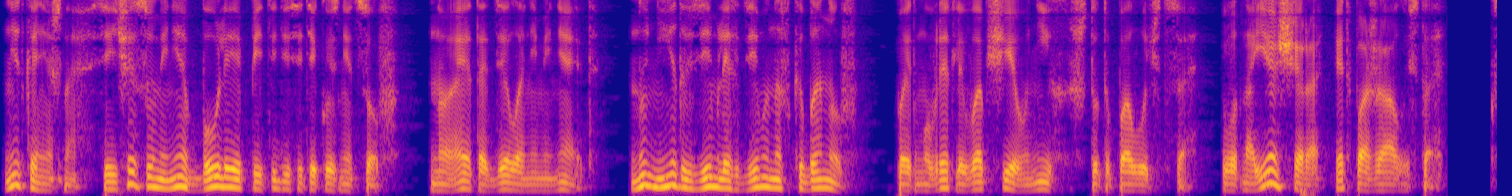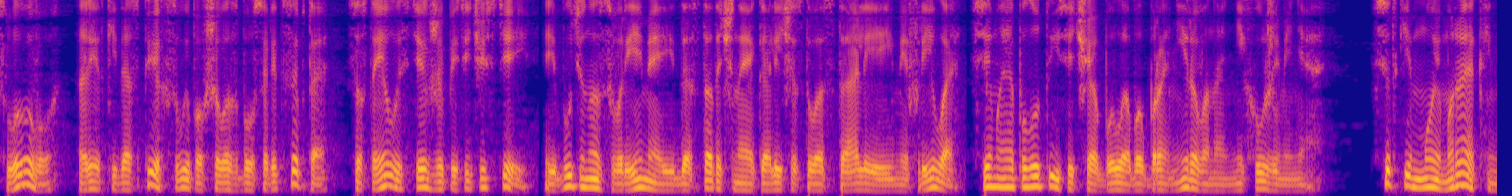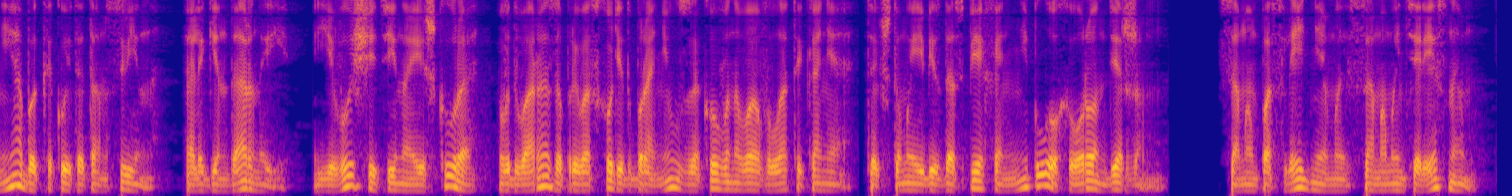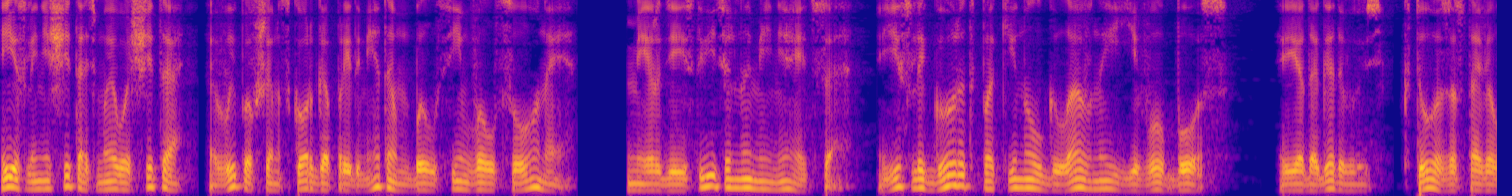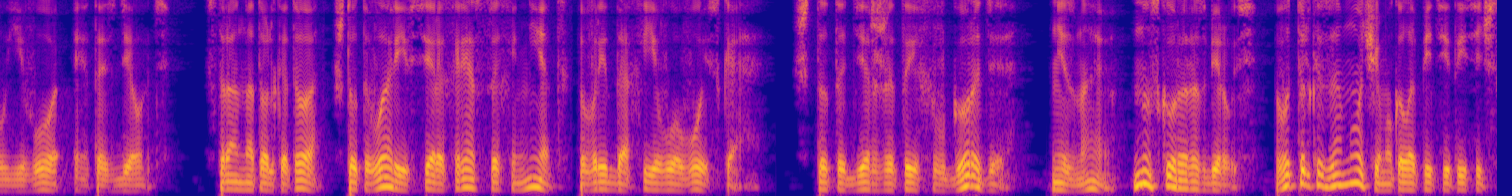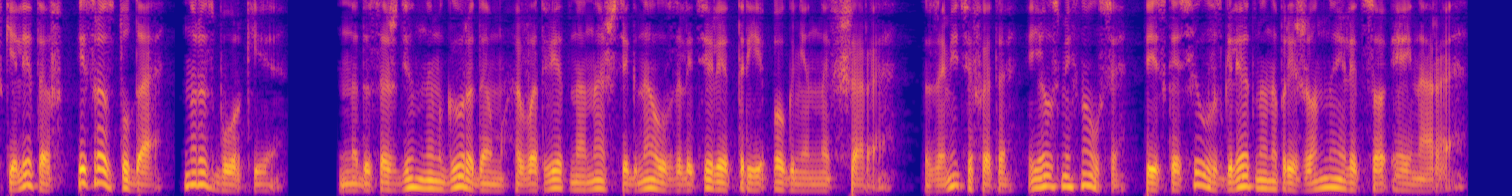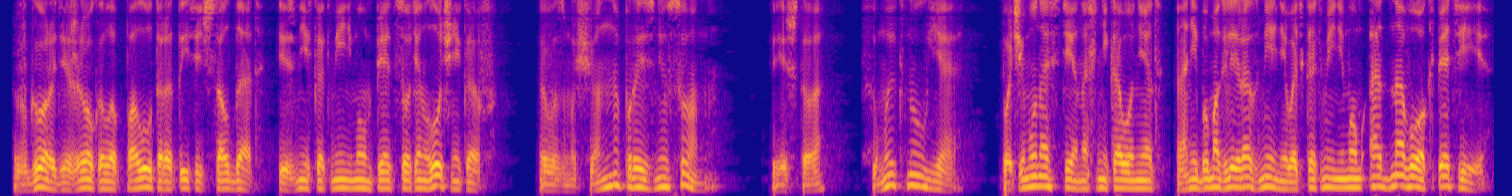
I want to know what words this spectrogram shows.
Нет, конечно, сейчас у меня более 50 кузнецов. Но это дело не меняет. Но нет в землях демонов кабанов, поэтому вряд ли вообще у них что-то получится. Вот на ящера – это пожалуйста. К слову, редкий доспех с выпавшего с босса рецепта состоял из тех же пяти частей, и будь у нас время и достаточное количество стали и мифрила, вся моя полутысяча была бы бронирована не хуже меня. Все-таки мой мрак не абы какой-то там свин, а легендарный. Его щетина и шкура в два раза превосходит броню закованного в латы коня, так что мы и без доспеха неплохо урон держим. Самым последним и самым интересным, если не считать моего щита, выпавшим с предметом был символ Суоны. Мир действительно меняется, если город покинул главный его босс. Я догадываюсь, кто заставил его это сделать. Странно только то, что тварей в серых рясах нет в рядах его войска. Что-то держит их в городе? Не знаю, но скоро разберусь. Вот только замочим около пяти тысяч скелетов и сразу туда, на разборки. Над осажденным городом в ответ на наш сигнал взлетели три огненных шара. Заметив это, я усмехнулся и скосил взгляд на напряженное лицо Эйнара. «В городе же около полутора тысяч солдат, из них как минимум пять сотен лучников!» Возмущенно произнес он. «И что?» – хмыкнул я Почему на стенах никого нет? Они бы могли разменивать как минимум одного к пяти.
